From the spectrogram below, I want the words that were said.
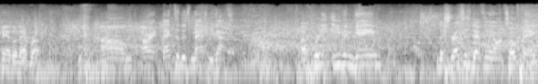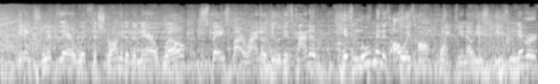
Handle that, bro. Um, all right, back to this match. We got a pretty even game. The stress is definitely on Topeg, getting clipped there with the strong hit of the Nair. Well spaced by Rhino Dude. His kind of his movement is always on point. You know, he's he's never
